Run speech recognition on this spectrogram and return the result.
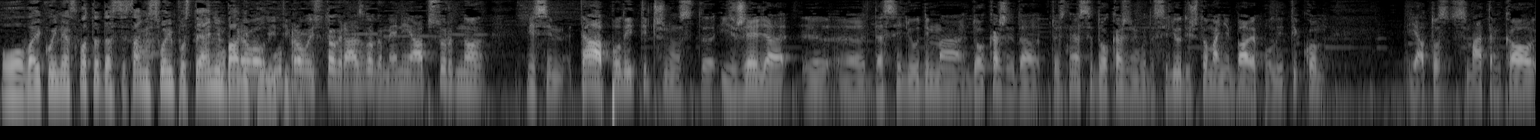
ovaj koji ne shvata da se samim svojim postojanjem bavi politikom. Upravo iz tog razloga meni je absurdno Mislim, ta političnost i želja e, e, da se ljudima dokaže da, to jest ne da se dokaže, nego da se ljudi što manje bave politikom, ja to smatram kao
